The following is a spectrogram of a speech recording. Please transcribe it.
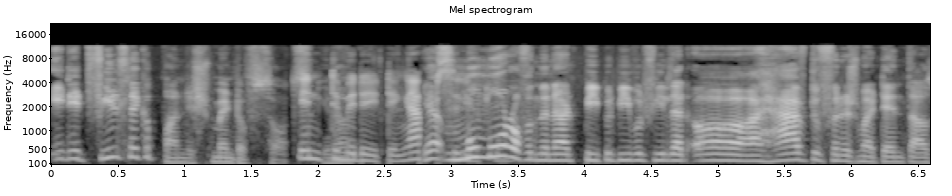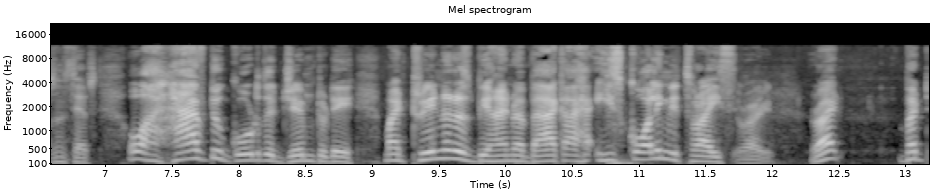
it, it feels like a punishment of sorts. you know? Intimidating, Yeah, more, more often than not, people people feel that oh, I have to finish my ten thousand steps. Oh, I have to go to the gym today. My trainer is behind my back. I, he's calling me thrice. Right. Right. But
